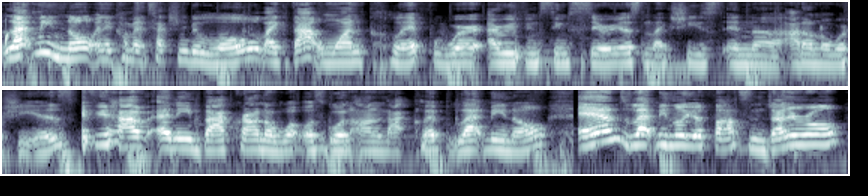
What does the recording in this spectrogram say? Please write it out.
Let me know in the comment section below like that one clip where everything seems serious and like she's in uh, i don't know where she is. If you have any background on what was going on in that clip let me know. And let me know your thoughts in general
